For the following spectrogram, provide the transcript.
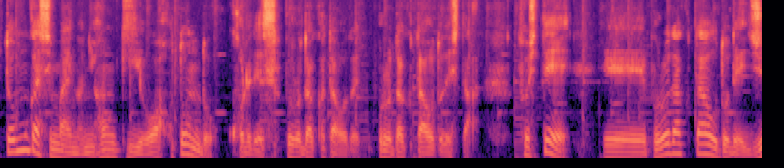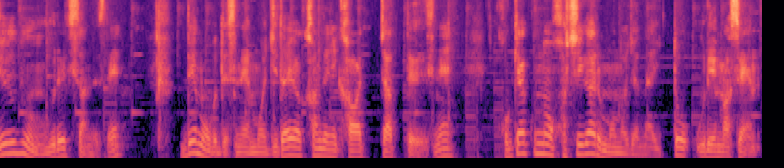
一昔前の日本企業はほとんどこれです。プロダクトアウト、プロダクトアウトでした。そして、えープロダクトアウトで十分売れてたんですね。でもですね、もう時代は完全に変わっちゃってですね、顧客の欲しがるものじゃないと売れません。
